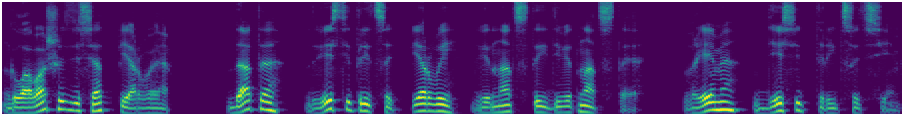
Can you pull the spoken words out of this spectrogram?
Глава 61. Дата 231.12.19. Время 10.37.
